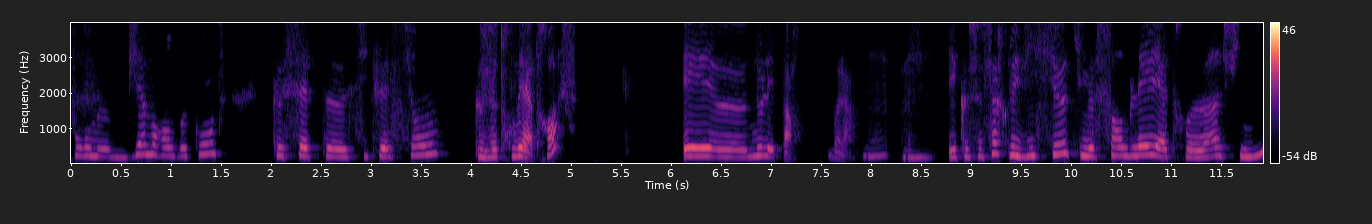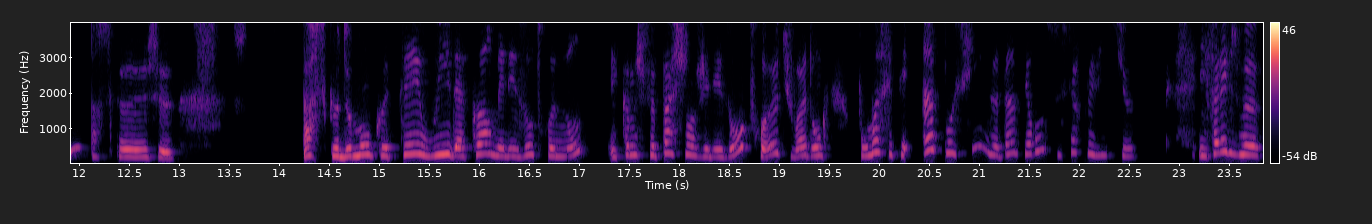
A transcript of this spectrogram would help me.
pour me, bien me rendre compte que cette situation que je trouvais atroce et ne l'est pas. Voilà. Mmh, mmh. Et que ce cercle vicieux qui me semblait être infini, parce que je, parce que de mon côté, oui, d'accord, mais les autres non. Et comme je ne peux pas changer les autres, tu vois, donc pour moi, c'était impossible d'interrompre ce cercle vicieux. Il fallait que je me,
